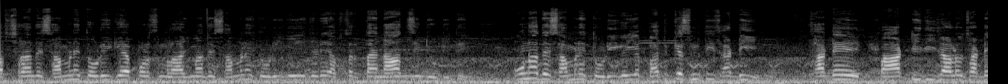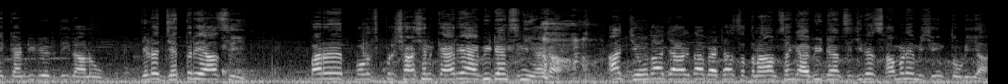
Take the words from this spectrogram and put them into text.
ਅਫਸਰਾਂ ਦੇ ਸਾਹਮਣੇ ਤੋੜੀ ਗਿਆ ਪੁਲਿਸ ਮੁਲਾਜ਼ਮਾਂ ਦੇ ਸਾਹਮਣੇ ਤੋੜੀ ਗਈ ਜਿਹੜੇ ਅਫਸਰ ਤਾਇਨਾਤ ਸੀ ਡਿਊਟੀ ਤੇ, ਉਹਨਾਂ ਦੇ ਸਾਹਮਣੇ ਤੋੜੀ ਗਈ ਆ। ਬਦਕਿਸਮਤੀ ਸਾਡੀ, ਸਾਡੇ ਪਾਰਟੀ ਦੀ ਲਾ ਲਓ, ਸਾਡੇ ਕੈਂਡੀਡੇਟ ਦੀ ਲਾ ਲਓ ਜਿਹੜਾ ਜਿੱਤ ਰਿਹਾ ਸੀ, ਪਰ ਪੁਲਿਸ ਪ੍ਰਸ਼ਾਸਨ ਕਹਿ ਰਿਹਾ ਐਵੀਡੈਂਸ ਨਹੀਂ ਹੈਗਾ। ਆ ਜਿਉਂਦਾ ਜਾਗਦਾ ਬੈਠਾ ਸਤਨਾਮ ਸਿੰਘ ਐਵੀਡੈਂਸ ਜਿਹਦੇ ਸਾਹਮਣੇ ਮਸ਼ੀਨ ਤੋੜੀ ਆ।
